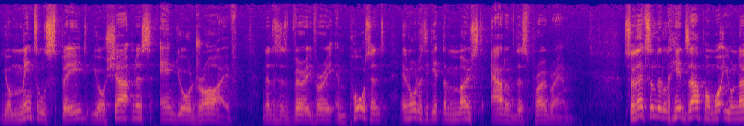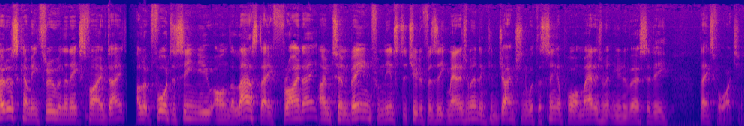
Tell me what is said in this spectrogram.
your mental speed, your sharpness, and your drive. Now, this is very, very important in order to get the most out of this program. So that's a little heads up on what you'll notice coming through in the next five days. I look forward to seeing you on the last day, Friday. I'm Tim Bean from the Institute of Physique Management in conjunction with the Singapore Management University. Thanks for watching.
